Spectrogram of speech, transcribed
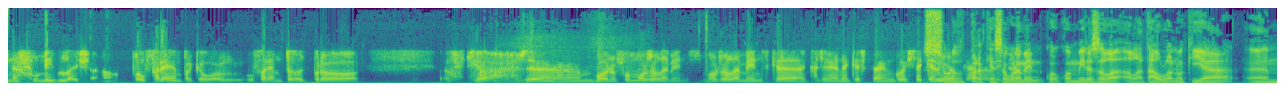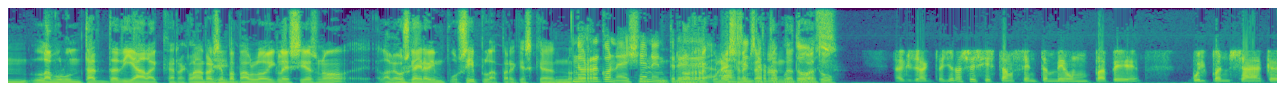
inassumible, això, no? Ho farem, perquè ho, ho farem tot, però... Hòstia, eh, bueno, són molts elements, molts elements que, que generen aquesta angoixa. Que Sobretot perquè segurament, quan, quan mires a la, a la taula, no, que hi ha eh, la voluntat de diàleg que reclama, per exemple, Pablo Iglesias, no, la veus gairebé impossible, perquè és que... No, No es reconeixen entre no es reconeixen, els exacte, de tu a tu. interlocutors. Exacte. Jo no sé si estan fent també un paper. Vull pensar que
